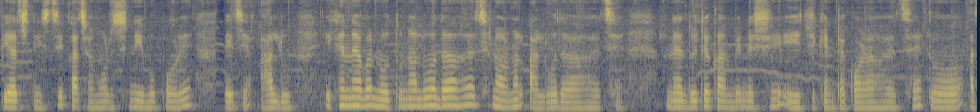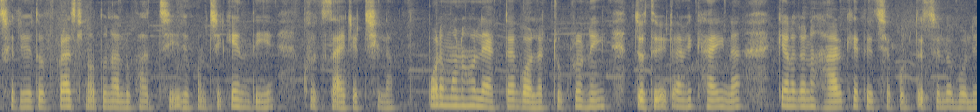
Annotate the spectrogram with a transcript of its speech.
পেঁয়াজ নিচ্ছি, কাঁচামরিচ নেব পরে। এই যে আলু, এখানে আবার নতুন আলুও দেওয়া হয়েছে, নর্মাল আলুও দেওয়া হয়েছে। মানে দুইটা কম্বিনেশনে এই চিকেনটা করা হয়েছে। তো আজকে যেহেতু ফার্স্ট নতুন আলু খাচ্ছি, যখন চিকেন দিয়ে খুব এক্সাইটেড ছিলাম। পরে মনে হলো একটা গলার টুকরো নেই, যদিও এটা আমি খাই না। কেন যেন হাড় খেতে ইচ্ছে করতেছিল বলে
